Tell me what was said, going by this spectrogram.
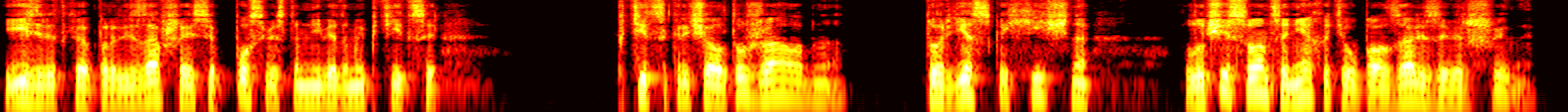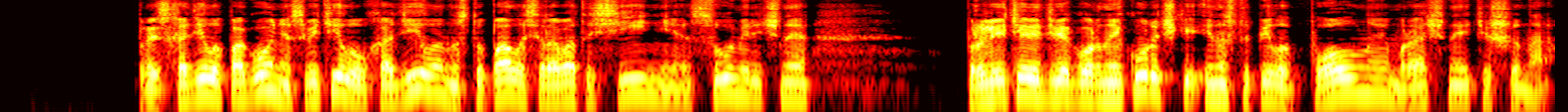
изредка прорезавшаяся посвистом неведомой птицы. Птица кричала то жалобно, то резко, хищно, лучи солнца нехотя уползали за вершины. Происходила погоня, светило уходило, наступала серовато-синяя сумеречная. Пролетели две горные курочки, и наступила полная мрачная тишина.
